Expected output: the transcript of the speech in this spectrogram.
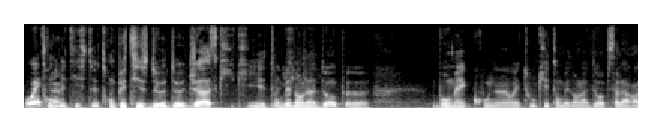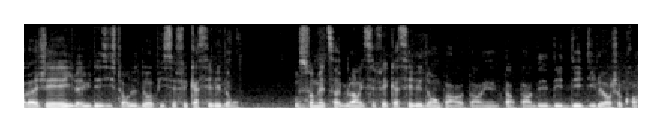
Ouais. trompettiste, trompettiste de, de jazz qui, qui est tombé Magnifique. dans la dope. euh, beau mec, crooner et tout, qui est tombé dans la dope, ça l'a ravagé. Il a eu des histoires de dope, il s'est fait casser les dents. Au sommet de sa gloire, il s'est fait casser les dents par, par, par, par des, des- des dealers, je crois.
